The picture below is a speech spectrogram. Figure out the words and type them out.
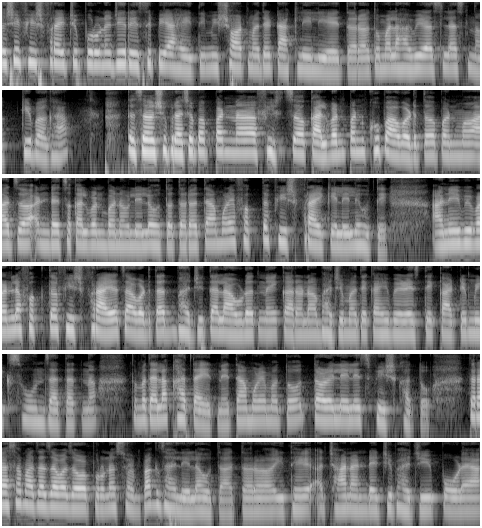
तशी फिश फ्रायची पूर्ण जी रेसिपी आहे ती मी शॉर्टमध्ये टाकलेली आहे. तर तुम्हाला हवी असल्यास नक्की बघा. तसं शुभ्राच्या पप्पांना फिशचं कालवण पण खूप आवडतं पण मग आज अंड्याचं कालवण बनवलेलं होतं तर त्यामुळे फक्त फिश फ्राय केलेले होते. आणि विवानला फक्त फिश फ्रायच आवडतात भाजी त्याला आवडत नाही कारण भाजीमध्ये काही वेळेस ते काटे मिक्स होऊन जातात ना तर मग त्याला खाता येत नाही. त्यामुळे मग तो तळलेलेच फिश खातो. तर असा माझा जवळजवळ पूर्ण स्वयंपाक झालेला होता. तर इथे छान अंड्याची भाजी पोळ्या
